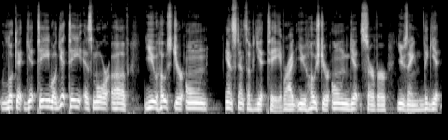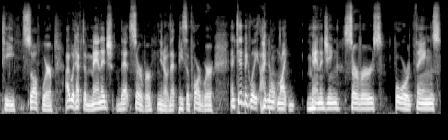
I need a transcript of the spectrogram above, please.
look at Gitea? Well, Gitea is more of you host your own instance of Gitea, right? You host your own Git server using the Gitea software. I would have to manage that server, you know, that piece of hardware. And typically, I don't like managing servers for things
